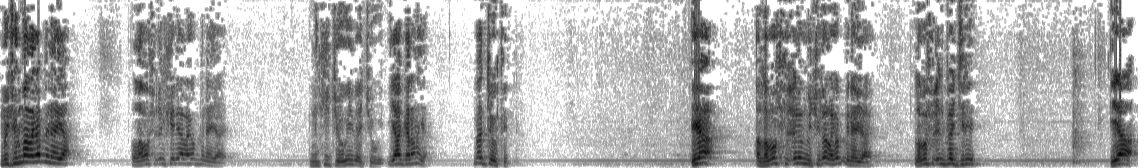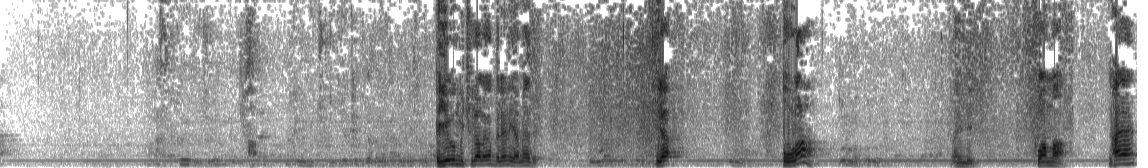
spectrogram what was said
majhuul maa laga bineeya laba ficil keliya laga bineeya ninkii joogay baa joogay. Yaa garanaya? Maad joogteen ya laba ficiloo majhuula laga bineeya laba ficil baa jire ya iyagoo majhuula laga bilaynaya mede ya tuulaha kuwa ma maxay ahayn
